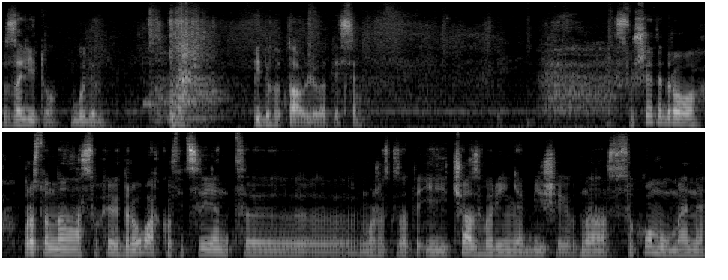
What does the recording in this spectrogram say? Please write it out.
За літо будемо підготавлюватися. Сушити дрова. Просто на сухих дровах коефіцієнт, е, можна сказати, і час горіння більший. От На сухому в мене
